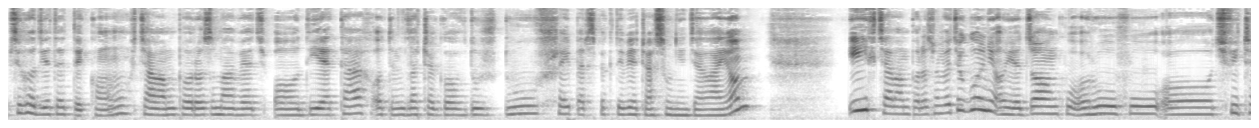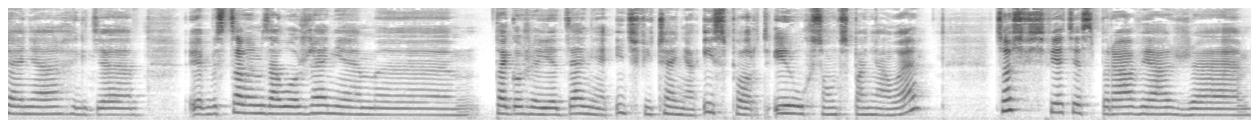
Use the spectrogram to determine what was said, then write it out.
psychodietetyką. Chciałam porozmawiać o dietach, o tym dlaczego w dłuż, dłuższej perspektywie czasu nie działają. I chciałam porozmawiać ogólnie o jedzonku, o ruchu, o ćwiczeniach, gdzie jakby z całym założeniem e, tego, że jedzenie i ćwiczenia, i sport, i ruch są wspaniałe, coś w świecie sprawia, że e,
